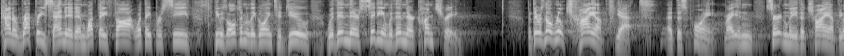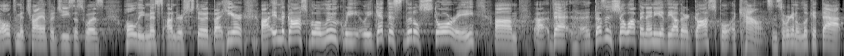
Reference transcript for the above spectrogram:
kind of represented and what they thought, what they perceived he was ultimately going to do within their city and within their country. But there was no real triumph yet at this point, right? And certainly the triumph, the ultimate triumph of Jesus was wholly misunderstood. But here uh, in the Gospel of Luke, we, we get this little story um, uh, that doesn't show up in any of the other Gospel accounts. And so we're going to look at that.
